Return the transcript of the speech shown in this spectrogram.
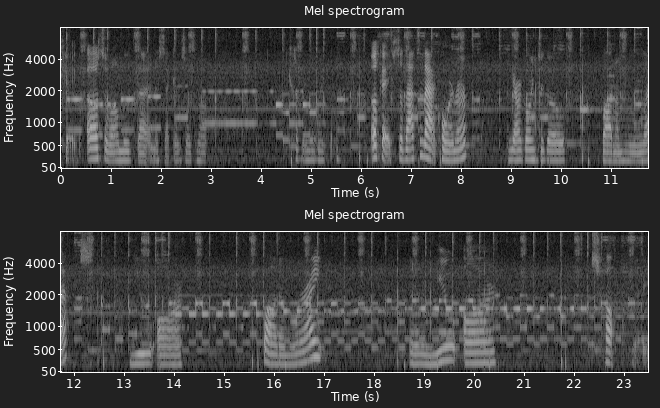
Okay, also I'll move that in a second so it's not. Okay, so that's in that corner. We are going to go bottom left. You are bottom right and you are top right.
